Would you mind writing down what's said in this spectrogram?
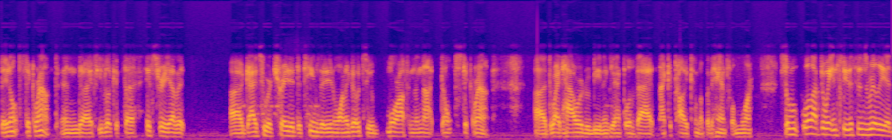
they don't stick around. And uh, if you look at the history of it, uh, guys who were traded to teams they didn't want to go to, more often than not, don't stick around. Uh, Dwight Howard would be an example of that. And I could probably come up with a handful more. So we'll have to wait and see. This is really an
